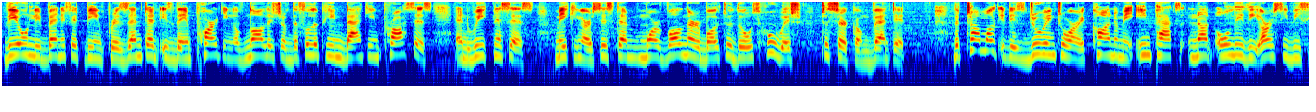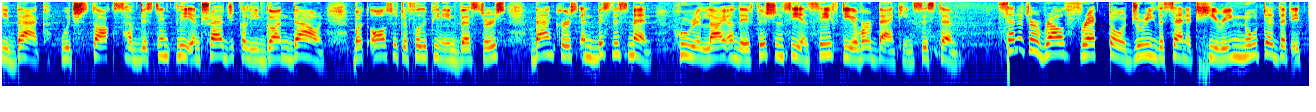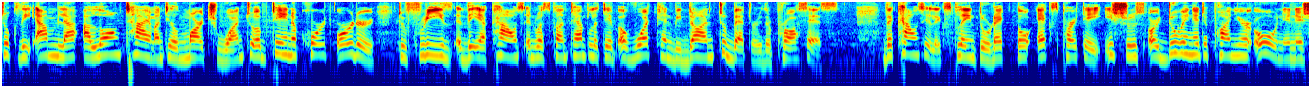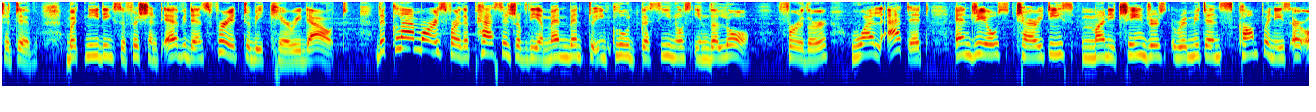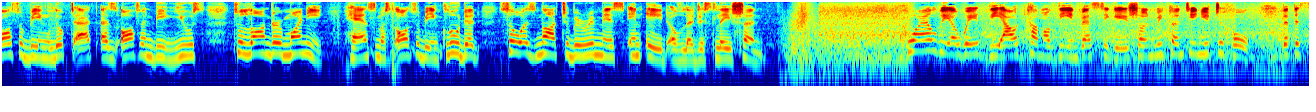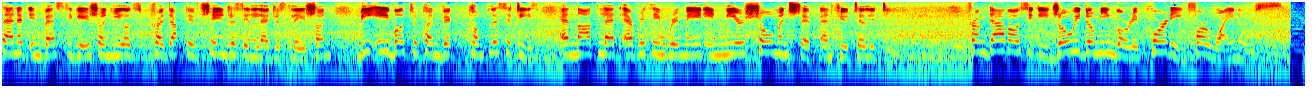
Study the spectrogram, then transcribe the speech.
The only benefit being presented is the imparting of knowledge of the Philippine banking process and weaknesses, making our system more vulnerable to those who wish to circumvent it. The tumult it is doing to our economy impacts not only the RCBC Bank, which stocks have distinctly and tragically gone down, but also to Philippine investors, bankers, and businessmen who rely on the efficiency and safety of our banking system. Senator Ralph Recto during the Senate hearing noted that it took the AMLA a long time until March 1 to obtain a court order to freeze the accounts and was contemplative of what can be done to better the process. The council explained to Recto ex parte issues or doing it upon your own initiative, but needing sufficient evidence for it to be carried out. The clamor is for the passage of the amendment to include casinos in the law. Further, while at it, NGOs, charities, money changers, remittance companies are also being looked at as often being used to launder money, hence must also be included so as not to be remiss in aid of legislation. While we await the outcome of the investigation, we continue to hope that the Senate investigation yields productive changes in legislation, be able to convict complicities, and not let everything remain in mere showmanship and futility. From Davao City, Joeie Domingo reporting for Why News.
